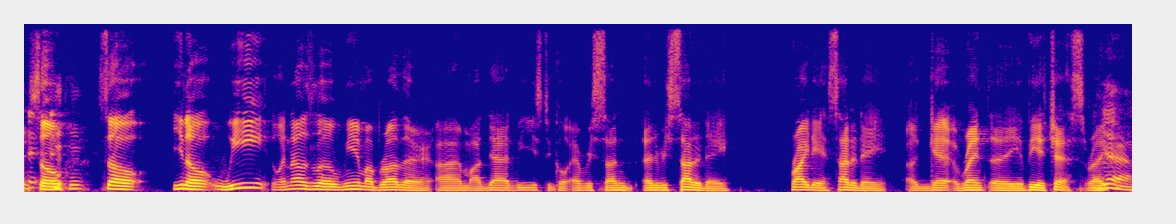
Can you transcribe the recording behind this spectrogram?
so, so you know, we when I was little, me and my brother, uh, my dad, we used to go every sun every Saturday, Friday and Saturday, uh, get rent a VHS, right? Yeah.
